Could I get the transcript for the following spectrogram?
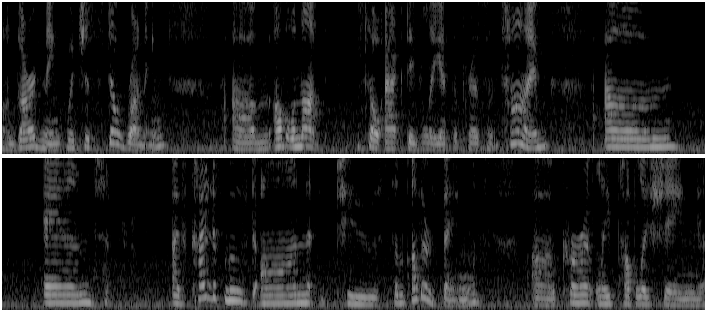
on gardening, which is still running, um, although not so actively at the present time. Um, and I've kind of moved on to some other things. Uh, currently publishing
